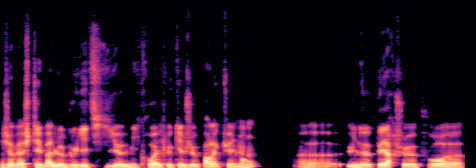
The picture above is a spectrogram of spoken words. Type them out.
j'avais acheté bah, le Blue Yeti micro avec lequel je parle actuellement, une perche pour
